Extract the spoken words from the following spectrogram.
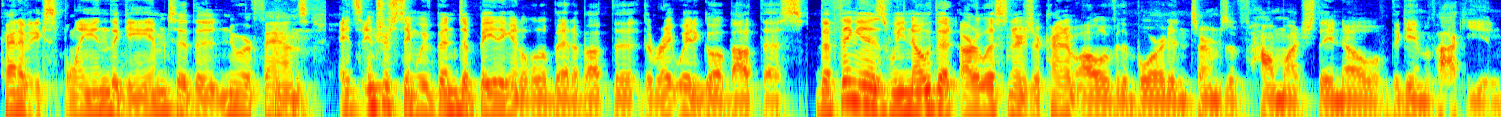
kind of explain the game to the newer fans. It's interesting. We've been debating it a little bit about the, the right way to go about this. The thing is, we know that our listeners are kind of all over the board in terms of how much they know the game of hockey. And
